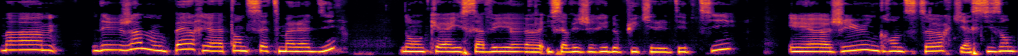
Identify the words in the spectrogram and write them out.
Bah déjà, mon père est atteint de cette maladie, donc euh, il savait euh, il savait gérer depuis qu'il était petit. Et j'ai eu une grande sœur qui a six ans de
